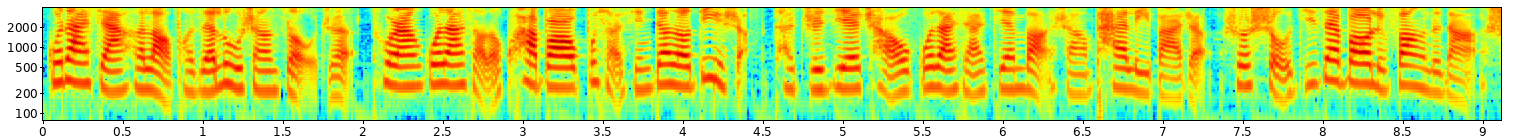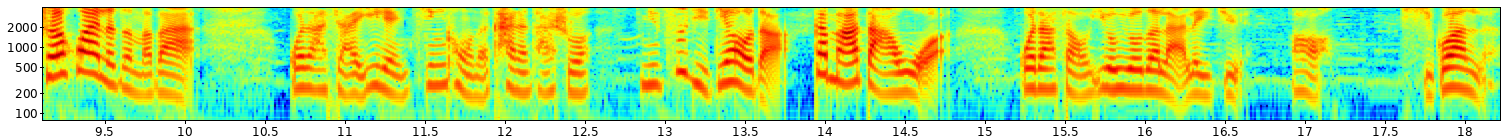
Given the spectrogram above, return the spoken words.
郭大侠和老婆在路上走着，突然郭大嫂的挎包不小心掉到地上，他直接朝郭大侠肩膀上拍了一巴掌，说：“手机在包里放着呢，摔坏了怎么办？”郭大侠一脸惊恐地看着他说：“你自己掉的，干嘛打我？”郭大嫂悠悠地来了一句：“哦，习惯了。”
